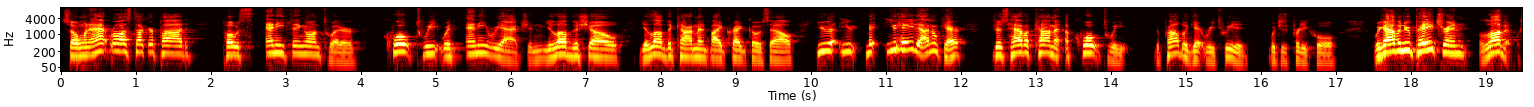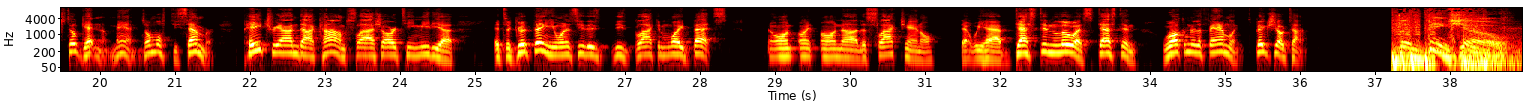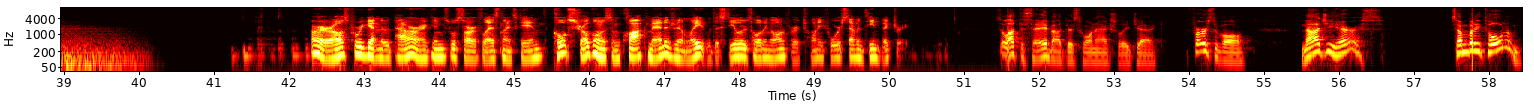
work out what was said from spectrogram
So when at Ross Tucker Pod posts anything on Twitter, quote tweet with any reaction. You love the show. You love the comment by Greg Cosell. You you you hate it. I don't care. Just have a comment, a quote tweet. You'll probably get retweeted, which is pretty cool. We got a new patron. Love it. We're still getting them. Man, it's almost December patreon.com slash RT Media. It's a good thing. You want to see these these black and white bets on on, on uh, the Slack channel that we have. Destin Lewis. Destin, welcome to the family. It's big show time. The Big Show. All right, Ross, before we get into the power rankings, we'll start with last night's game. The Colts struggling with some clock management late with the Steelers holding on for a 24 17 victory. There's a lot to say about this one, actually, Jack. First of all, Najee Harris. Somebody told him.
